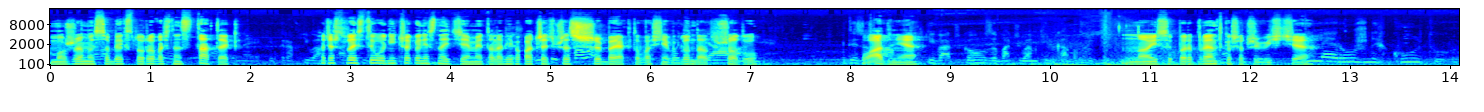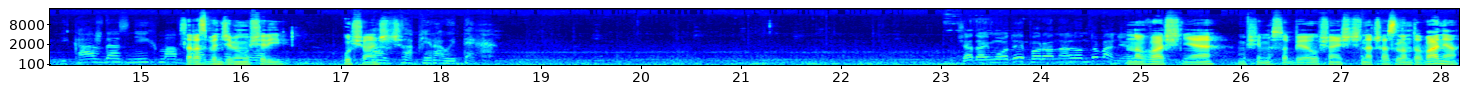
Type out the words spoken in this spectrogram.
możemy sobie eksplorować ten statek. Chociaż tutaj z tyłu niczego nie znajdziemy, to lepiej popatrzeć przez szybę, jak to właśnie wygląda od przodu. Gdy zostałam Ładnie. poszukiwaczką, zobaczyłam kilka osób. No i super prędkość oczywiście. Tyle różnych każda z nich ma Zaraz własne będziemy musieli usiąść. zapierały dech. Siadaj młody, pora na lądowanie. No właśnie, musimy sobie usiąść na czas lądowania.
